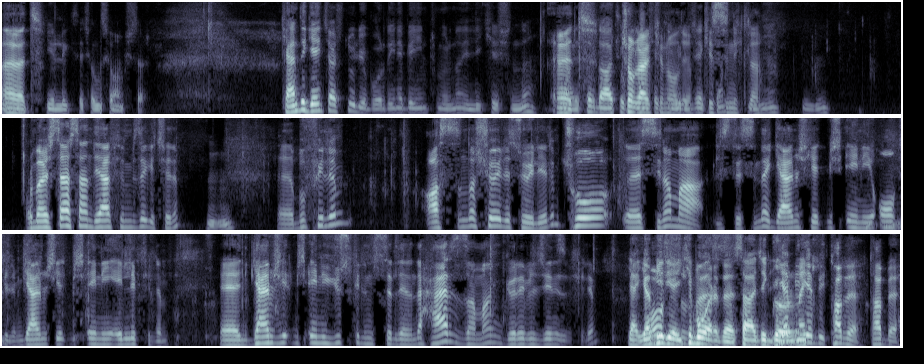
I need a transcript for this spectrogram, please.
Evet. Birlikte çalışamamışlar. Kendi genç yaşta ölüyor bu arada yine beyin tümöründen 52 yaşında. Evet, Maalesef daha çok, çok erken oluyor, kesinlikle. Hı hı, hı hı, Ömer istersen diğer filmimize geçelim. hı hı. Ee, bu film aslında şöyle söyleyelim. Çoğu e, sinema listesinde gelmiş geçmiş en iyi 10 film, gelmiş geçmiş en iyi 50 film, e, gelmiş geçmiş en iyi 100 film listelerinde her zaman görebileceğiniz bir film. Ya ya bir ya iki bu arada sadece Ya bir- görmek. ya bir- tabii tabii.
